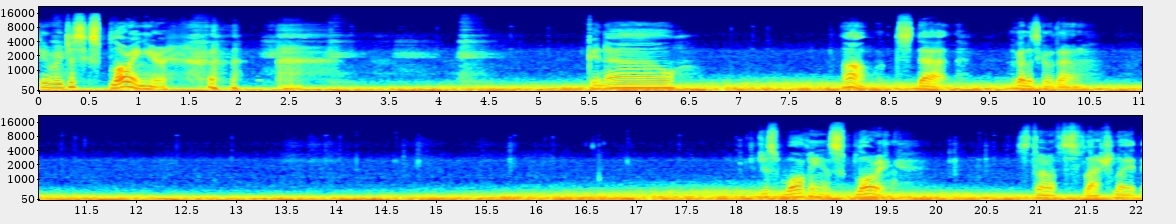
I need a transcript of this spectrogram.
okay, we're just exploring here. okay, now. Oh, what's that? Okay, let's go down. Just walking, exploring. Turn off this flashlight.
